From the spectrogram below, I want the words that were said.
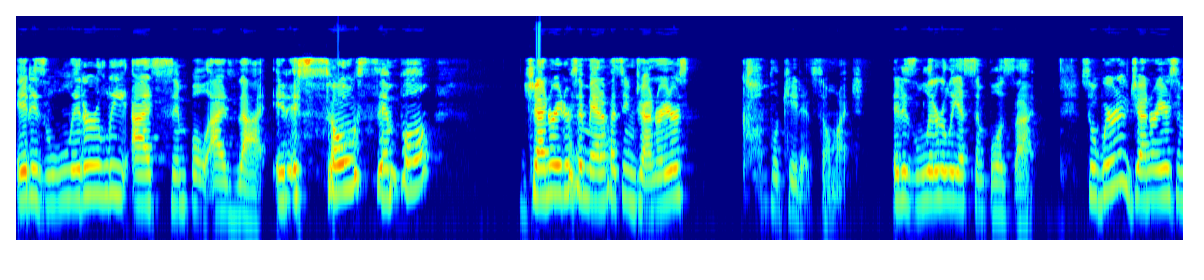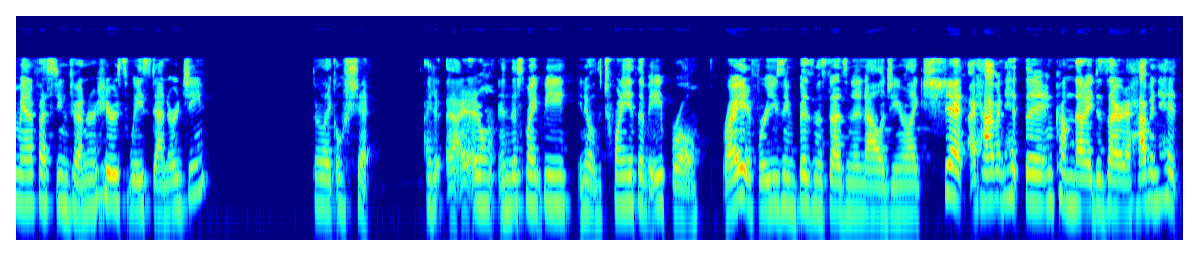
It is literally as simple as that. It is so simple. Generators and manifesting generators complicate it so much. It is literally as simple as that. So, where do generators and manifesting generators waste energy? They're like, oh shit, I, I don't, and this might be, you know, the 20th of April, right? If we're using business as an analogy, you're like, shit, I haven't hit the income that I desired. I haven't hit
